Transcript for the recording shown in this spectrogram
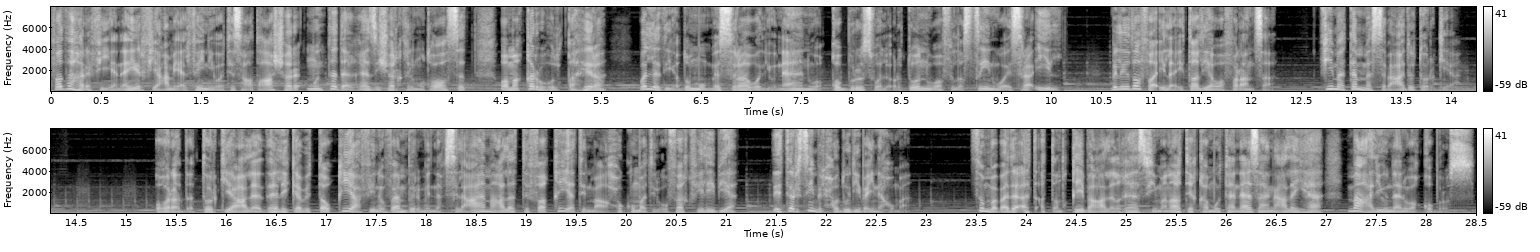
فظهر في يناير في عام 2019 منتدى غاز شرق المتوسط ومقره القاهرة والذي يضم مصر واليونان وقبرص والأردن وفلسطين وإسرائيل بالإضافة إلى إيطاليا وفرنسا فيما تم استبعاد تركيا وردت تركيا على ذلك بالتوقيع في نوفمبر من نفس العام على اتفاقية مع حكومة الوفاق في ليبيا لترسيم الحدود بينهما ثم بدأت التنقيب على الغاز في مناطق متنازع عليها مع اليونان وقبرص.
